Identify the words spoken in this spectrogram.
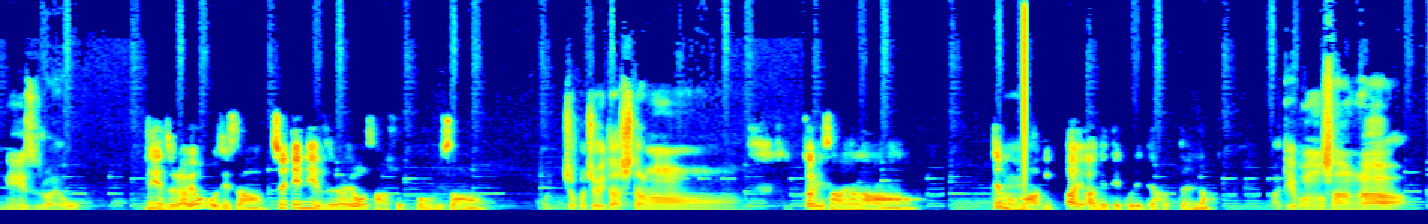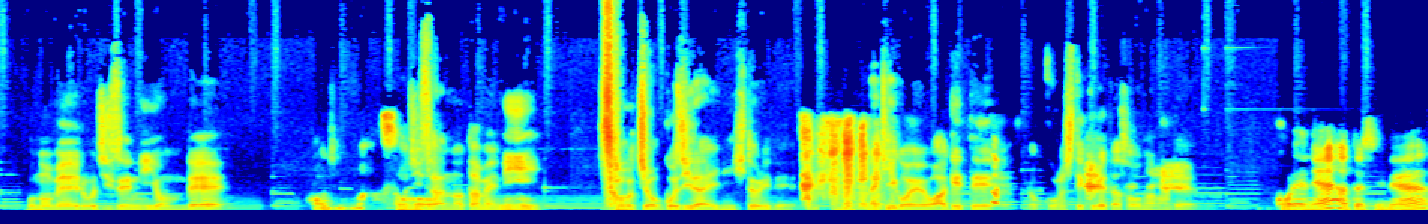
なねえずらよねえずらよ、おじさん。ついてねえずらよ、三色パンおじさん。おっちょこちょい出したなぁ。しっかりさんやなでもまあ、いっぱいあげてくれてはったよな。あけぼのさんが、このメールを事前に読んで、ほんま、そう。おじさんのために、早朝5時台に一人で、泣き声を上げて、録音してくれたそうなので、これね、私ね、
